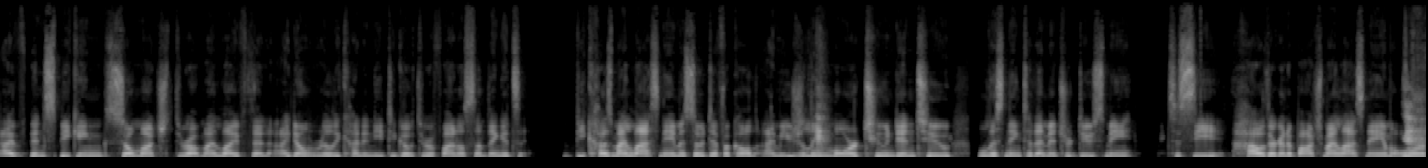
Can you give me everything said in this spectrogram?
I've been speaking so much throughout my life that I don't really kind of need to go through a final something. It's because my last name is so difficult. I'm usually more tuned into listening to them introduce me to see how they're going to botch my last name or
